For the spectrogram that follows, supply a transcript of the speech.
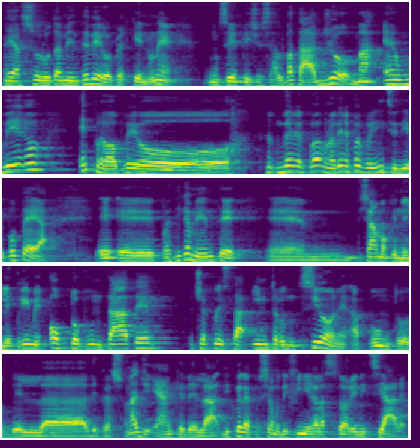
è assolutamente vero perché non è un semplice salvataggio, ma è un vero e proprio, un vero e proprio una vera e propria inizio di epopea e, praticamente ehm, diciamo che nelle prime otto puntate c'è questa introduzione appunto del, dei personaggi e anche della, di quella che possiamo definire la storia iniziale,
